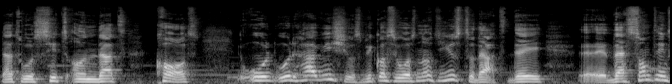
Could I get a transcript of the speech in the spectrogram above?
that will sit on that colt would, would have issues because he was not used to that. They uh, there's something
